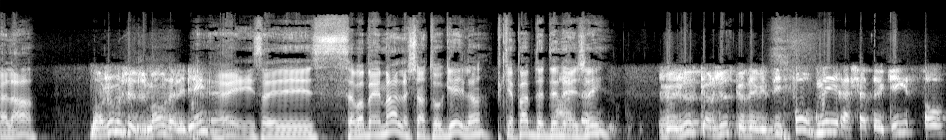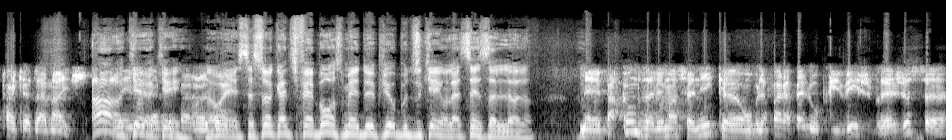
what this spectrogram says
Allard. Bonjour, M. Dumont, vous allez bien? Hey, ça, ça va bien mal, le Châteauguay, là. Puis capable de déneiger. Je veux juste corriger ce que vous avez dit. Il faut venir à Châteauguay, sauf quand il y a de la neige. Ah, OK, OK. Ah, oui, c'est ça. Quand il fait beau, on se met deux pieds au bout du quai. On la sait, celle-là. Mais par contre, vous avez mentionné qu'on voulait faire appel au privé. Je voudrais juste euh,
